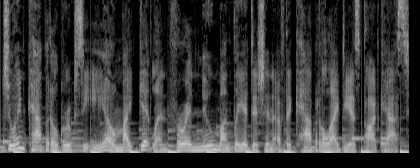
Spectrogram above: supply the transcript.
Join Capital Group CEO Mike Gitlin for a new monthly edition of the Capital Ideas Podcast.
